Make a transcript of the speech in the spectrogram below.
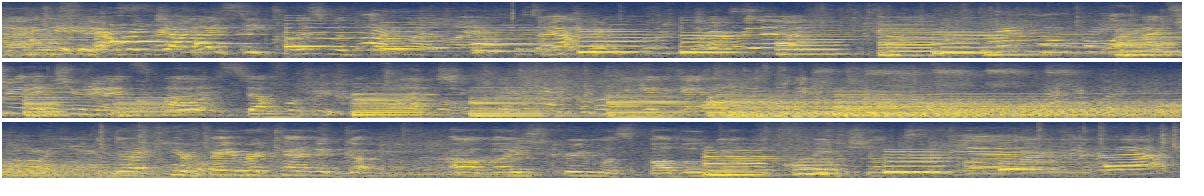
Every time I see Chris with gum, I laugh, because I can't Remember that? I'm sure they chewed it in school and stuff when we were watching. You guys just Their, your favorite kind of of um, ice cream was bubble gum with big chunks of Yeah, remember that?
